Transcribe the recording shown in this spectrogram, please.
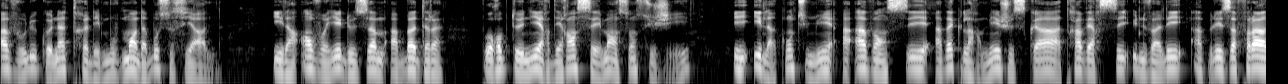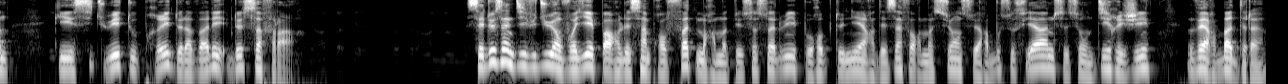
a voulu connaître les mouvements d'Abu Sufyan. Il a envoyé deux hommes à Badr pour obtenir des renseignements à son sujet, et il a continué à avancer avec l'armée jusqu'à traverser une vallée appelée Zafran, qui est située tout près de la vallée de Safra. Ces deux individus envoyés par le saint prophète Mohammed lui pour obtenir des informations sur Abu Sufyan se sont dirigés vers Badr.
